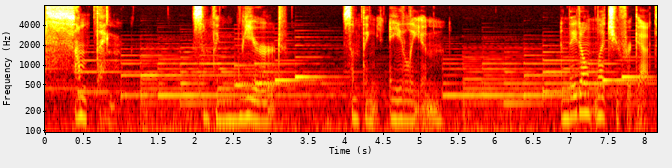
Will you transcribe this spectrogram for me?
something. Something weird. Something alien. And they don't let you forget.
